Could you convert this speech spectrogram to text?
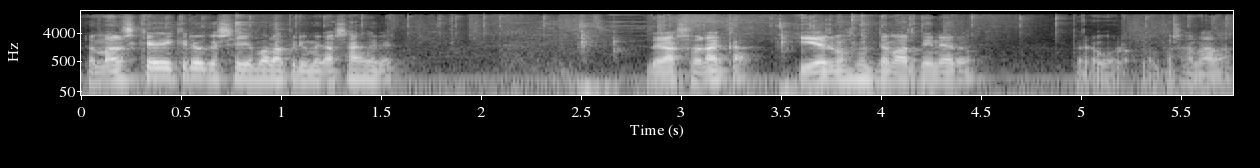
Lo malo es que creo que se lleva la primera sangre De la Soraka Y es bastante más dinero Pero bueno, no pasa nada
